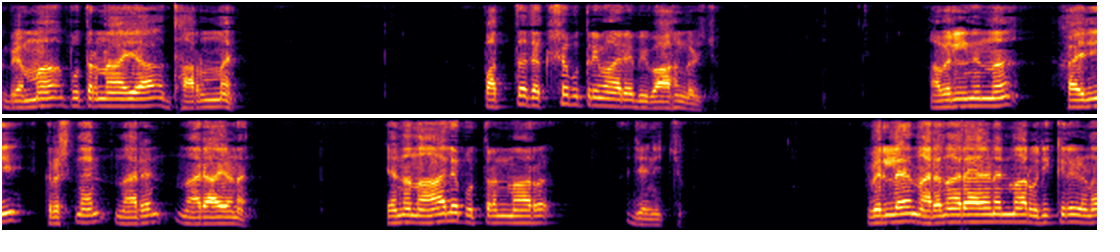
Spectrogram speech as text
ബ്രഹ്മപുത്രനായ ധർമ്മൻ പത്ത് ദക്ഷപുത്രിമാരെ വിവാഹം കഴിച്ചു. അവരിൽ നിന്ന് ഹരി കൃഷ്ണൻ നരൻ നാരായണൻ എന്ന നാല് പുത്രന്മാർ ജനിച്ചു. ഇവരിലെ നരനാരായണന്മാർ ഒരിക്കലും ഇണ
